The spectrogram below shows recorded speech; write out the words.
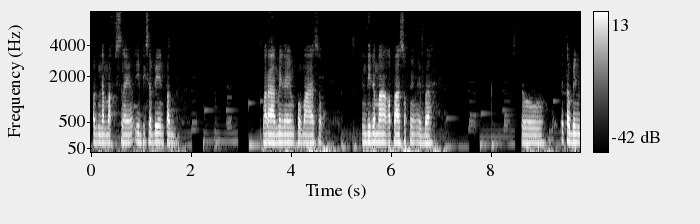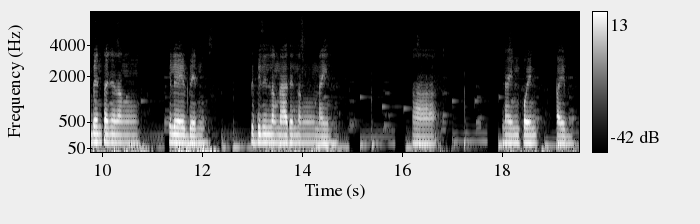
pag na-max na yung, ibig sabihin pag marami na yung pumasok, hindi na makakapasok yung iba. So, ito binibenta niya ng 11. Bibili lang natin ng 9. Ah, uh, 9.5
